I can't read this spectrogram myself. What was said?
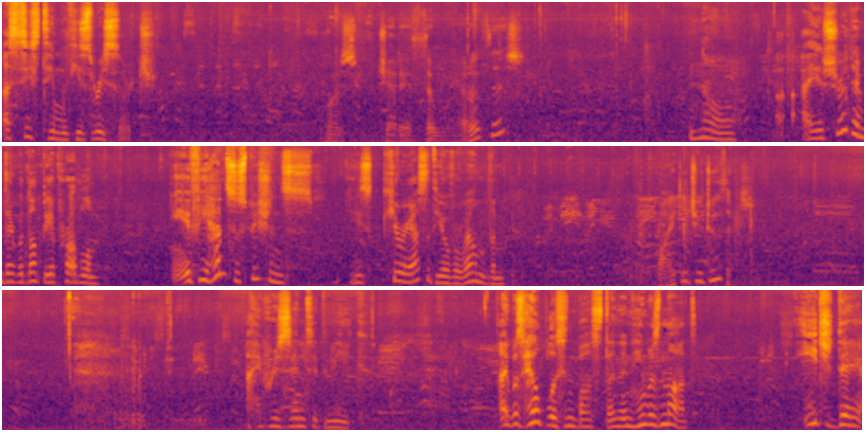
assist him with his research. Was Jareth aware of this? No, I- I assured him there would not be a problem. If he had suspicions, his curiosity overwhelmed them. Why did you do this? I resented Meek. I was helpless in Boston, and he was not. Each day,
